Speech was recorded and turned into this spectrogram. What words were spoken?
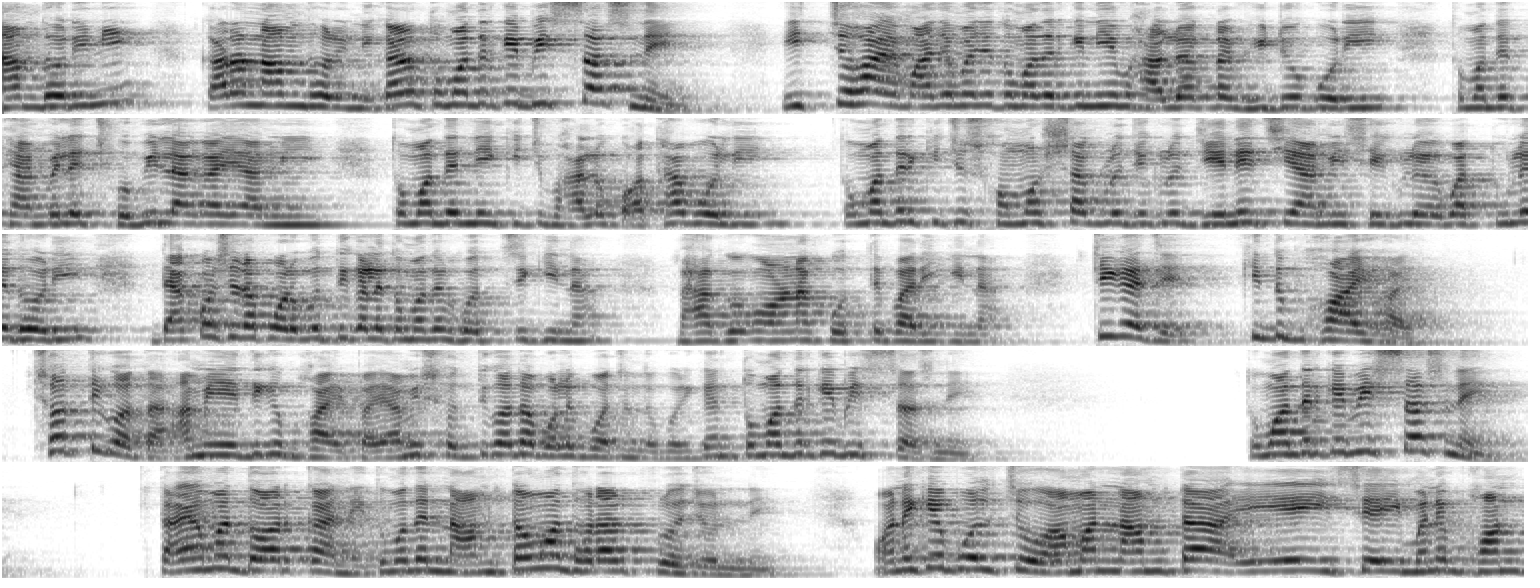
নাম ধরিনি, কারও নাম ধরিনি, কারণ তোমাদেরকে বিশ্বাস নেই। ইচ্ছে হয় মাঝে মাঝে তোমাদেরকে নিয়ে ভালো একটা ভিডিও করি, তোমাদের ফ্যামিলির ছবি লাগাই আমি, তোমাদের নিয়ে কিছু ভালো কথা বলি, তোমাদের কিছু সমস্যাগুলো যেগুলো জেনেছি আমি, সেগুলো একবার তুলে ধরি, দেখো সেটা পরবর্তীকালে তোমাদের হচ্ছে কি না ভাগ্য গণনা করতে পারি কি না ঠিক আছে? কিন্তু ভয় হয়। সত্যি কথা, আমি এদিকে ভয় পাই, আমি সত্যি কথা বলে পছন্দ করি, কারণ তোমাদেরকে বিশ্বাস নেই। তোমাদেরকে বিশ্বাস নেই? তাই আমার দরকার নেই। তোমাদের নামটাও আমার ধরার প্রয়োজন নেই। অনেকে বলছো, আমার নামটা এই সেই মানে ভণ্ড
